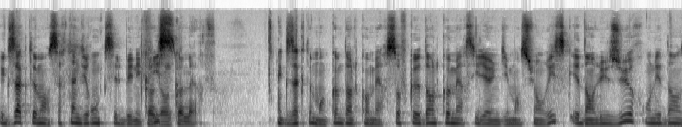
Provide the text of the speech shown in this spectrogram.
Exactement, certains diront que c'est le bénéfice. Comme dans le commerce. Exactement, comme dans le commerce. Sauf que dans le commerce, il y a une dimension risque et dans l'usure, on est dans,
